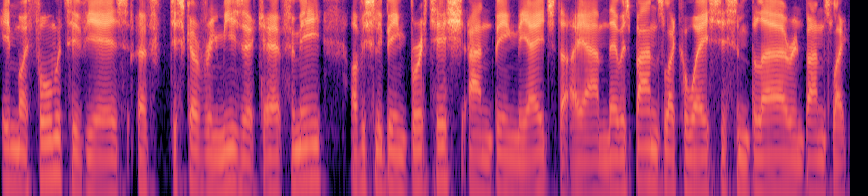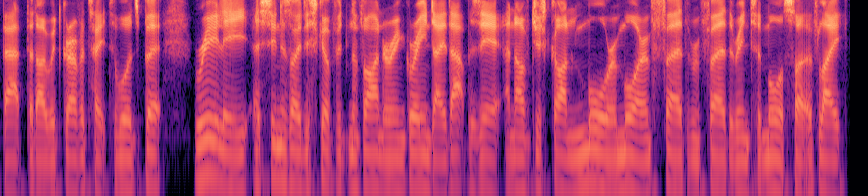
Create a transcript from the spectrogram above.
in my formative years of discovering music, uh, for me, obviously being British and being the age that I am, there was bands like Oasis and Blur and bands like that that I would gravitate towards. But really, as soon as I discovered Nirvana and Green Day, that was it. And I've just gone more and more and further and further into more sort of like,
